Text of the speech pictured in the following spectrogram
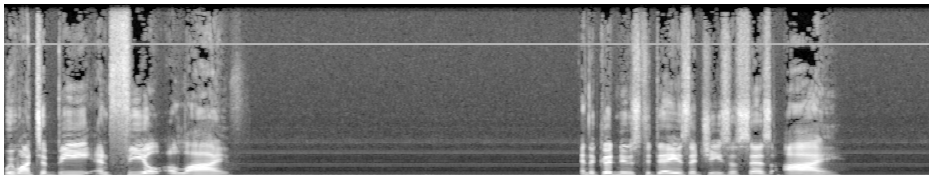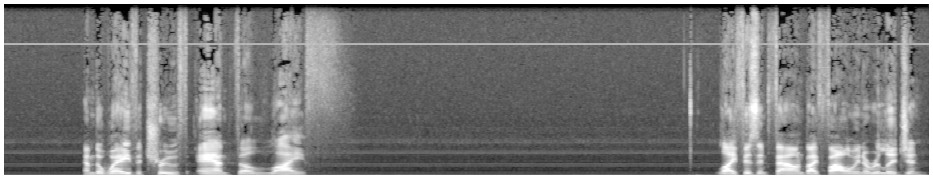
We want to be and feel alive. And the good news today is that Jesus says, I am the way, the truth, and the life. Life isn't found by following a religion.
